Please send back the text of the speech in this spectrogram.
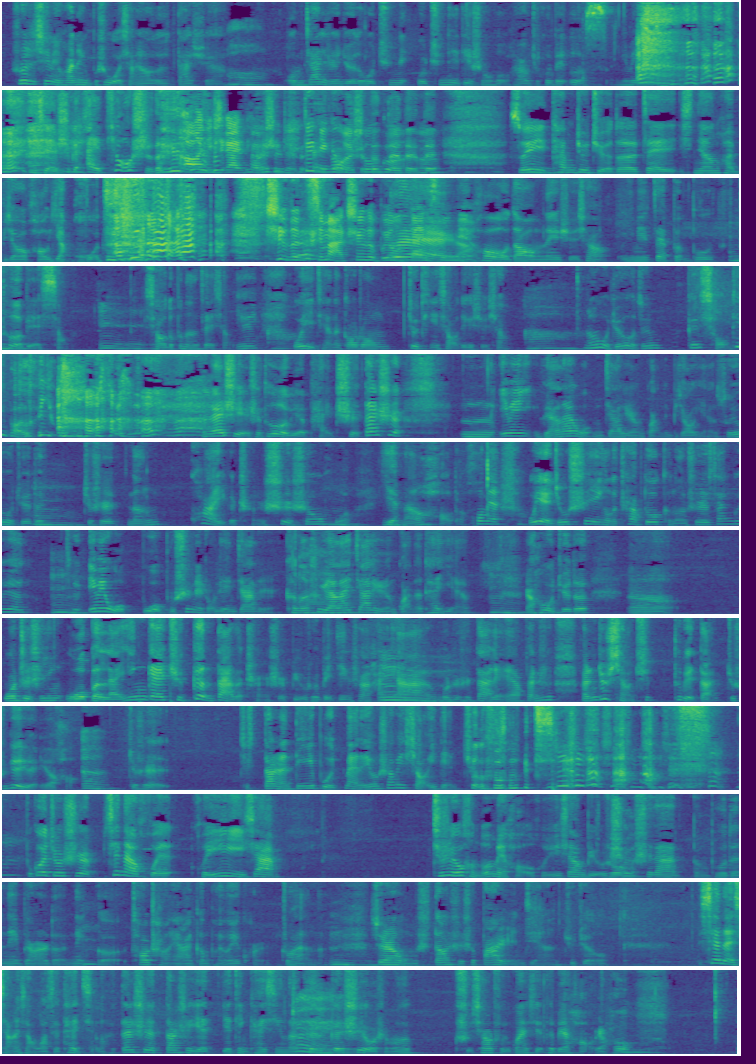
说句心里话，那个不是我想要的大学啊。哦，我们家里人觉得我去内我去内地生活的话，我就会被饿死，因为 以前是个爱挑食的人。哦，你是个爱挑食的，是对 你跟我说过，对对对。嗯所以他们就觉得在新疆的话比较好养活自己。吃的起码吃的不用，担心然点。后到我们那个学校，因为在本部特别小，嗯嗯小的不能再小，因为我以前的高中就挺小的一个学校，啊，然后我觉得我真跟小地方了有，刚开始也是特别排斥，但是，嗯，因为原来我们家里人管的比较严，所以我觉得嗯。就是能跨一个城市生活嗯也蛮好的。后面我也就适应了，差不多可能是三个月，就嗯因为我我不是那种恋家的人，可能是原来家里人管得太严，嗯，然后我觉得，嗯、我只是应我本来应该去更大的城市，比如说北京、上海呀，嗯或者是大连呀，反正反正就是想去特别大，就是越远越好。嗯就是，就是当然第一步迈的又稍微小一点，去了乌鲁木齐。不过就是现在回回忆一下。其实有很多美好的回忆，像比如说我们师大本部的那边儿的那个操场呀，跟朋友一块儿转的，嗯，虽然我们是当时是八人间，就觉得现在想一想，哇塞，太挤了。但是当时也也挺开心的，跟跟室友什么处相处的关系也特别好。然后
